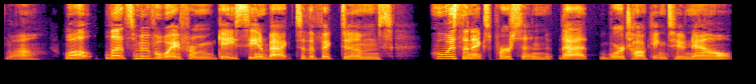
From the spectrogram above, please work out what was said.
Wow. Well, let's move away from Gacy and back to the victims. Who is the next person that we're talking to now?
